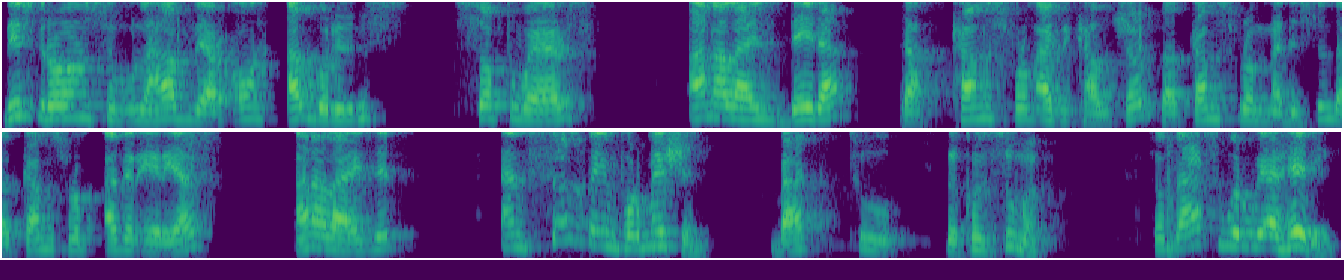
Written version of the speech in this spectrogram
these drones will have their own algorithms, softwares, analyze data that comes from agriculture, that comes from medicine, that comes from other areas, analyze it, and sell the information back to the consumer. So that's where we are heading.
